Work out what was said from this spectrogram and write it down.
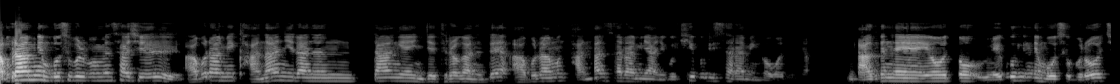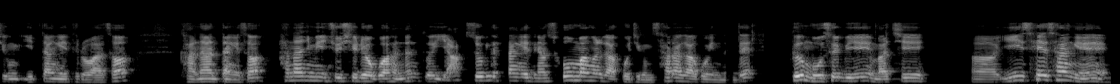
아브라함의 모습을 보면 사실 아브라함이 가난이라는 땅에 이제 들어가는데 아브라함은 가난 사람이 아니고 히브리 사람인 거거든요. 나그네요 또 외국인의 모습으로 지금 이 땅에 들어와서 가나안 땅에서 하나님이 주시려고 하는 그 약속의 땅에 대한 소망을 갖고 지금 살아가고 있는데 그 모습이 마치 어, 이 세상에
